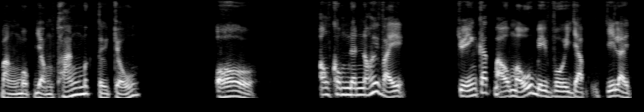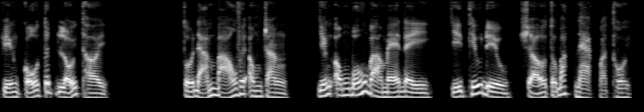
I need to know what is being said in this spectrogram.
bằng một giọng thoáng mất tự chủ. Ồ, ông không nên nói vậy. Chuyện các bạo mẫu bị vùi dập chỉ là chuyện cổ tích lỗi thời. Tôi đảm bảo với ông rằng những ông bố bà mẹ này chỉ thiếu điều sợ tôi bắt nạt mà thôi.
